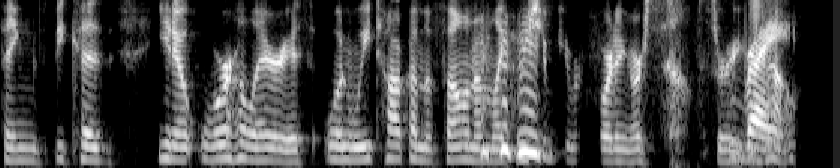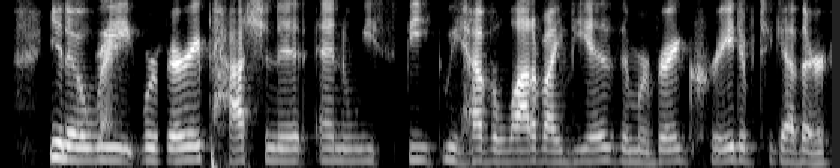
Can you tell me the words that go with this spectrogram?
things because, you know, we're hilarious. When we talk on the phone, I'm like, we should be recording ourselves right, Right. now. You know, we Right. we're very passionate and we speak, we have a lot of ideas and we're very creative together.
